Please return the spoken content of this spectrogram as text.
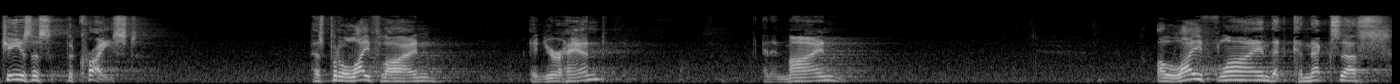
Jesus the Christ has put a lifeline in your hand and in mine. A lifeline that connects us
